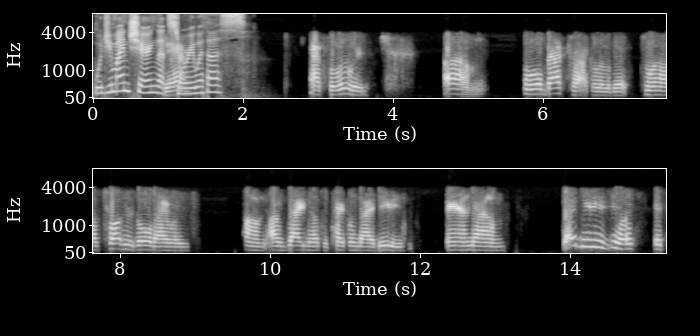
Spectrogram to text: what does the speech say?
Would you mind sharing that Yeah. story with us? Absolutely. Um, we'll backtrack a little bit. So when I was 12 years old, I was um, I was diagnosed with type 1 diabetes, and um, diabetes, you know, it's it's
